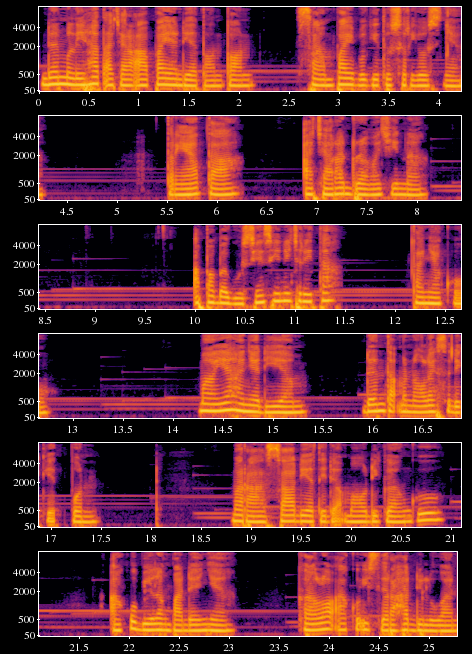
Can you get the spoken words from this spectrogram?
dan melihat acara apa yang dia tonton sampai begitu seriusnya. Ternyata acara drama Cina. Apa bagusnya sih ini cerita? Tanyaku. Maya hanya diam dan tak menoleh sedikit pun. Merasa dia tidak mau diganggu, Aku bilang padanya, kalau aku istirahat di luar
